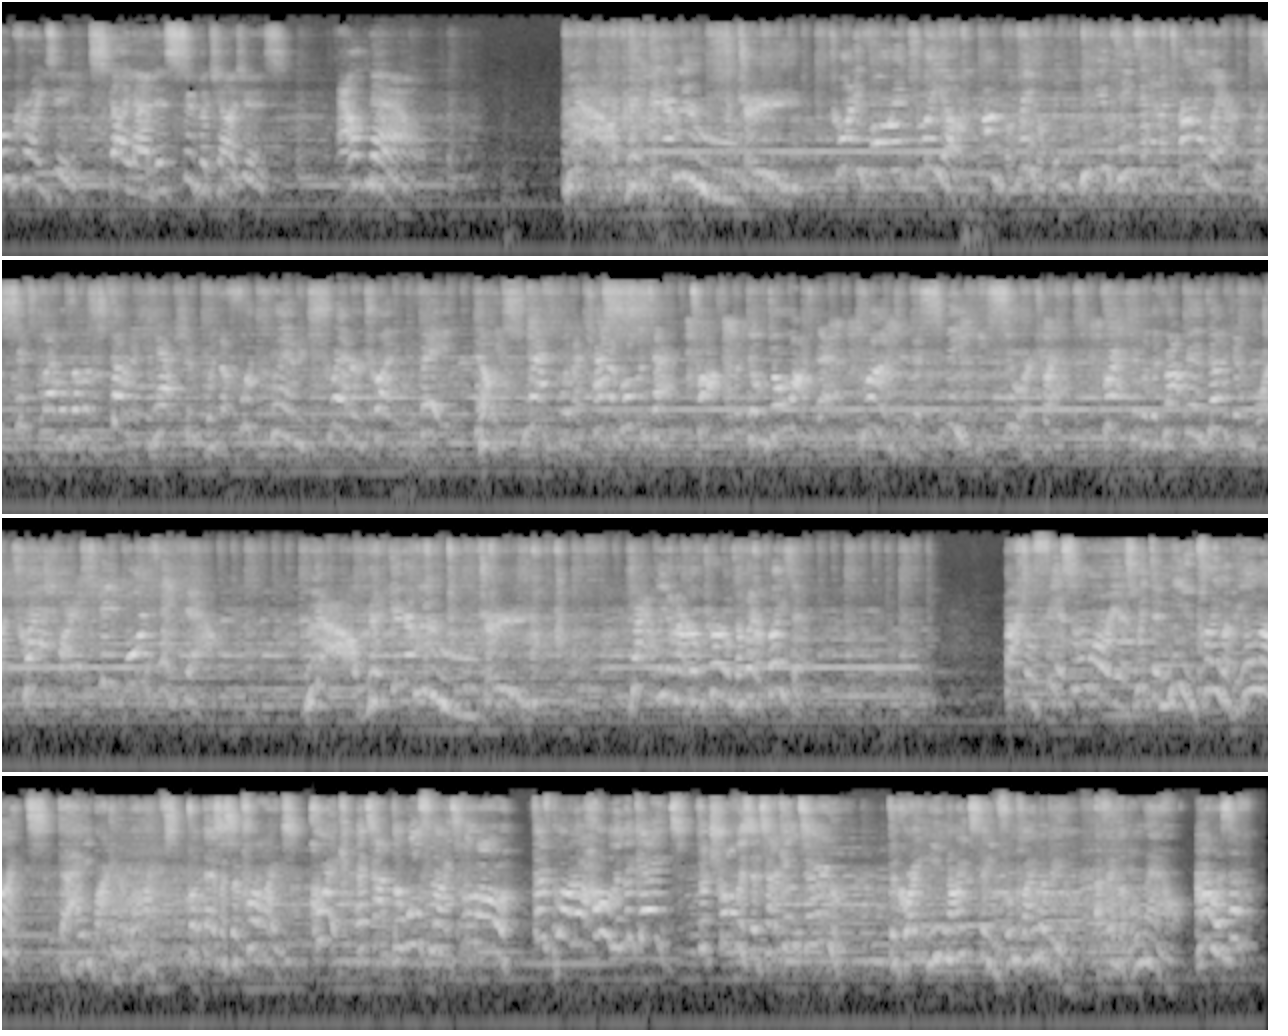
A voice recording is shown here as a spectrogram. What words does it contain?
All crazy. Skylanders Superchargers. Out now. Now, making a beauty. 24-inch Leo. Unbelievably, he mutates into the turtle lair with six levels of astonishing action. When the Foot Clan and Shredder try to invade, he'll be smashed with a catapult attack, tossed with a dojo launch making a beauty. Giant Leonardo turtle to place it. Battle fearsome warriors with the new Playmobil Knights. The hay wagon arrives, but there's a surprise. Quick, attack the Wolf Knights! Oh, they've blown a hole in the gate. The troll is attacking too. The great new Knights theme from Playmobil, available now. Hours of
